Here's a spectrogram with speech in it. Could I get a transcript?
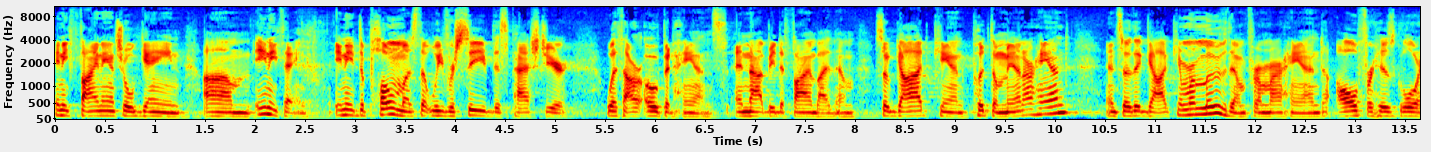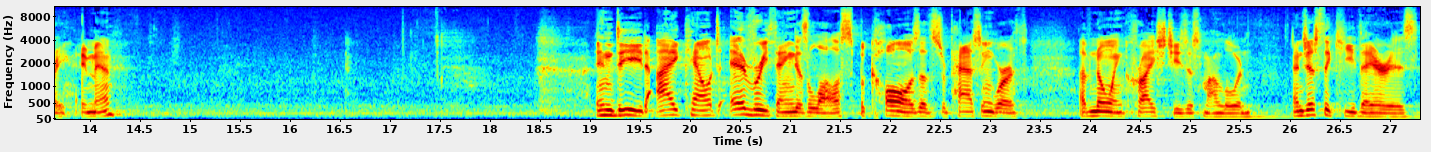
any financial gain, um, anything, any diplomas that we've received this past year with our open hands and not be defined by them. So God can put them in our hand and so that God can remove them from our hand, all for His glory. Amen? Indeed, I count everything as loss because of the surpassing worth of knowing Christ Jesus my Lord. And just the key there is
